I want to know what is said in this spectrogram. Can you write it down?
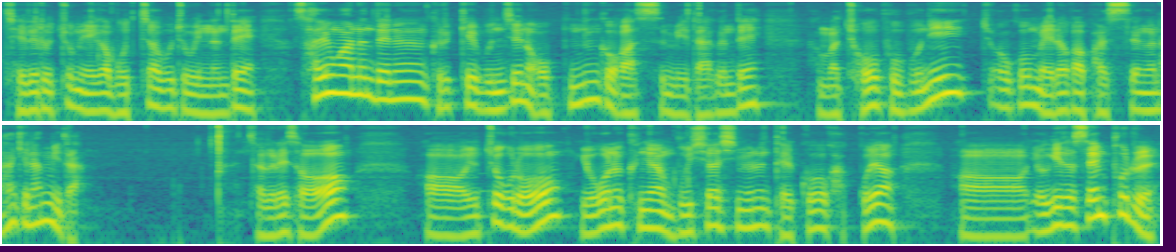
제대로 좀 얘가 못 잡아주고 있는데 사용하는 데는 그렇게 문제는 없는 것 같습니다. 근데 아마 저 부분이 조금 에러가 발생을 하긴 합니다. 자 그래서 어, 이쪽으로 요거는 그냥 무시하시면 될 것 같고요. 어, 여기서 샘플을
